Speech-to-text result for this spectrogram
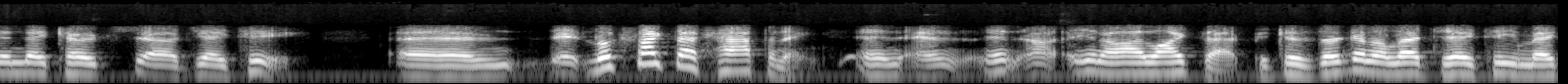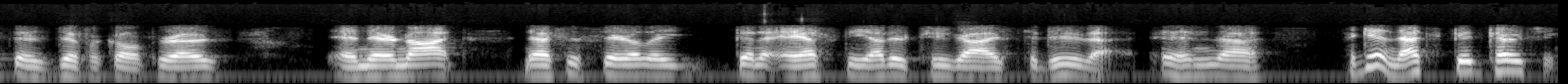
than they coach uh, JT. And it looks like that's happening. And, and, and uh, you know, I like that because they're going to let JT make those difficult throws and they're not necessarily going to ask the other two guys to do that. And uh, again, that's good coaching.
